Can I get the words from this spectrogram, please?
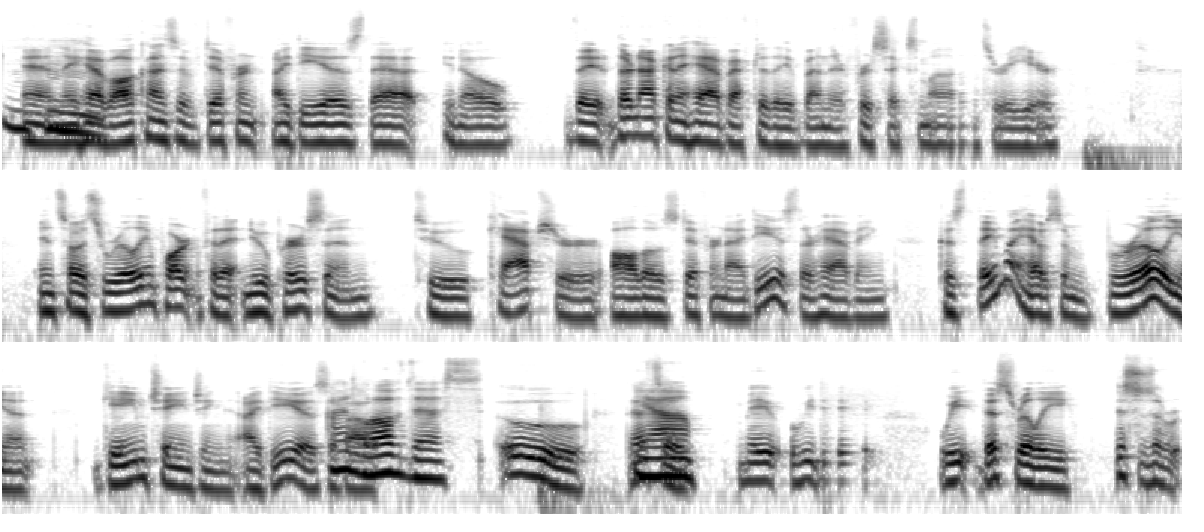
and they Mm-hmm. have all kinds of different ideas that you know they they're not going to have after they've been there for six months or a year. And so it's really important for that new person to capture all those different ideas they're having because they might have some brilliant game changing ideas About, I love this. Ooh, that's Yeah. a maybe we did we this really this is a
